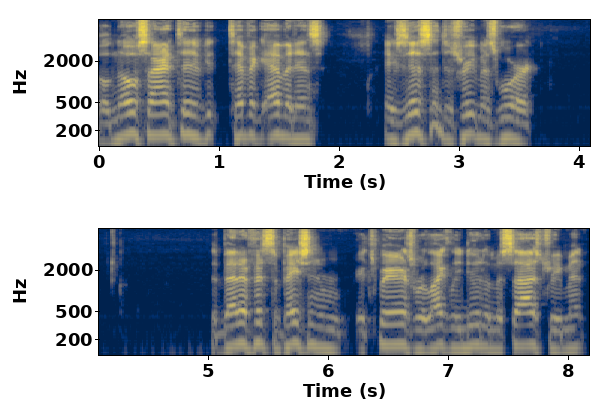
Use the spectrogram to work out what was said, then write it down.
Though no scientific evidence exists that the treatments work, the benefits the patient experienced were likely due to massage treatment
